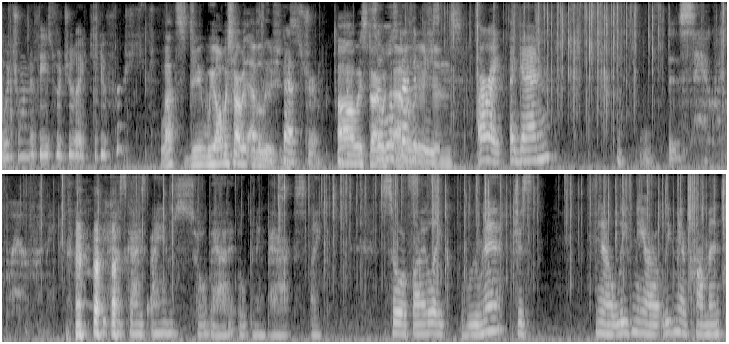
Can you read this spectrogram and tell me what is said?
which one of these would you like to do first? Let's do. We always start with evolutions. That's true. Always start So with we'll start with evolutions. All right, again, say a quick prayer for me because guys, I am so bad at opening packs. Like, so if I like ruin it, just you know, leave me a leave me a comment.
